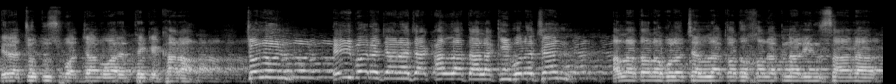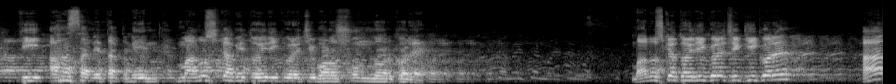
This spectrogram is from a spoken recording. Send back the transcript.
এরা চতুষ্পদ জানোয়ারের থেকে খারাপ। চলুন, এইবারে জানা যাক আল্লাহ তাআলা কি বলেছেন। আল্লাহ তাআলা বলেছেন, লাকাদ খালাকনাল ইনসানা ফি আহসানি তাকবীম মানুষকে আমি তৈরি করেছি বড় সুন্দর করে। মানুষকে তৈরি করেছি কি করে? হ্যাঁ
